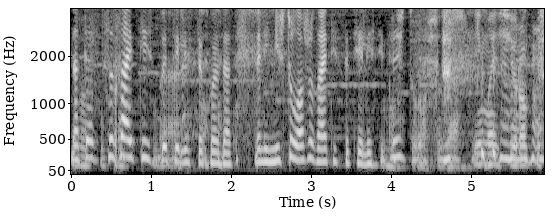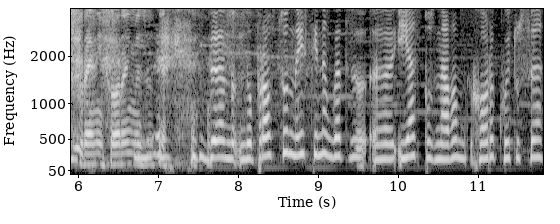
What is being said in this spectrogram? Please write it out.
Да, те с IT специалистите, да. да. Нали, нищо лошо за IT специалистите. Нищо лошо, да. Има и широко скорени хора и между тях. да, но, но просто наистина, когато а, и аз познавам хора, които са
